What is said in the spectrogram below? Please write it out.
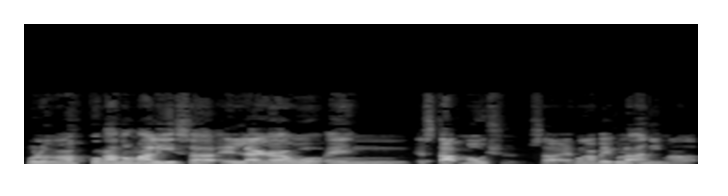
Por lo menos con Anomaliza, él la grabó en stop motion. O sea, es una película animada.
